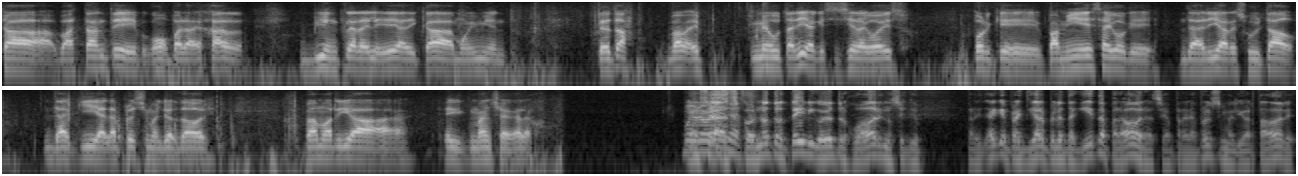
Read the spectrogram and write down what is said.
ya bastante como para dejar bien clara la idea de cada movimiento. Pero está, me gustaría que se hiciera algo de eso, porque para mí es algo que daría resultado de aquí a la próxima Libertadores. Vamos arriba, el mancha carajo. Bueno, o sea, gracias. con otro técnico y otros jugadores, no sé qué. Hay que practicar pelota quieta para ahora, o sea, para la próxima Libertadores.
